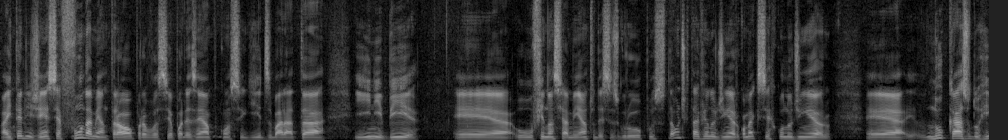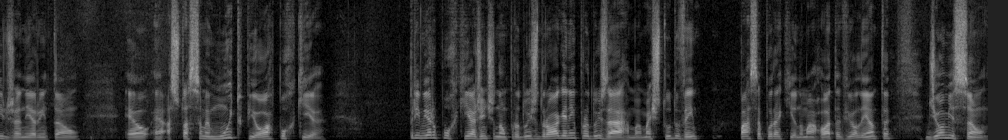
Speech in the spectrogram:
A inteligência é fundamental para você, por exemplo, conseguir desbaratar e inibir é, o financiamento desses grupos, de onde está vindo o dinheiro, como é que circula o dinheiro. É, no caso do Rio de Janeiro, então, é, é a situação é muito pior, por quê? Primeiro porque a gente não produz droga nem produz arma, mas tudo vem, passa por aqui, numa rota violenta de omissão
